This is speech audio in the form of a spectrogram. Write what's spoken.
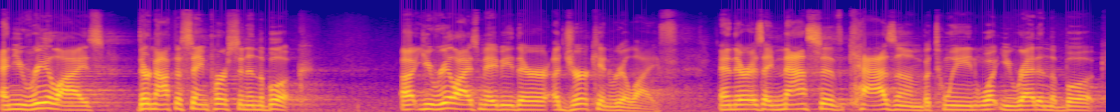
and you realize they're not the same person in the book. Uh, you realize maybe they're a jerk in real life. And there is a massive chasm between what you read in the book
